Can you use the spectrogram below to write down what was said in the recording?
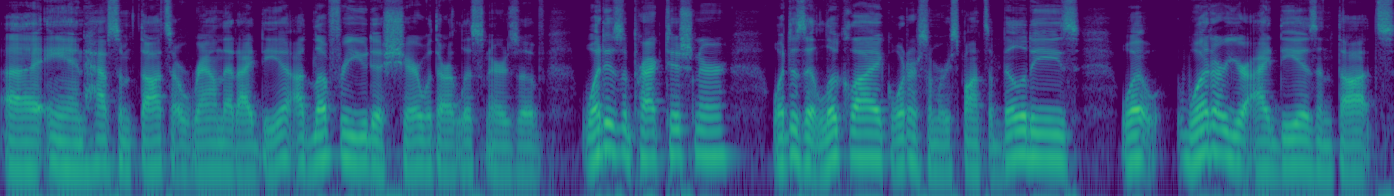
uh, and have some thoughts around that idea. I'd love for you to share with our listeners of what is a practitioner, what does it look like, what are some responsibilities, what what are your ideas and thoughts.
